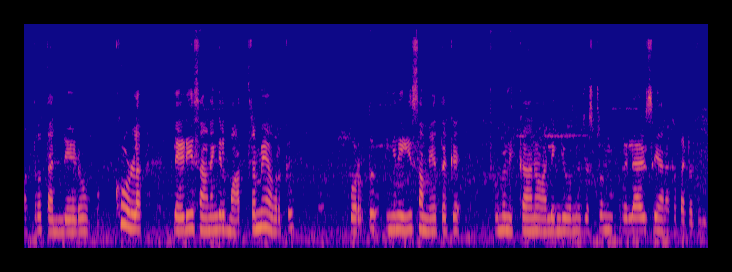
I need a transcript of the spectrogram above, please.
അത്ര തന്റെടവും ഒക്കെ ഉള്ള ലേഡീസ് ആണെങ്കിൽ മാത്രമേ അവർക്ക് പുറത്ത് ഇങ്ങനെ ഈ സമയത്തൊക്കെ ഒന്ന് നിൽക്കാനോ അല്ലെങ്കിൽ ഒന്ന് ജസ്റ്റ് ഒന്ന് റിലാക്സ് ചെയ്യാനൊക്കെ പറ്റത്തുള്ളൂ.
